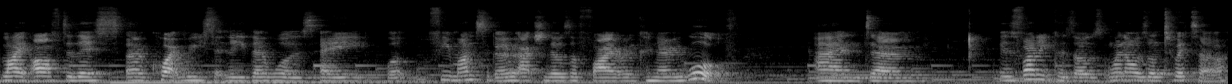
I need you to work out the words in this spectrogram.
like after this, uh, quite recently, there was a well, a few months ago, actually, there was a fire in Canary Wharf, and um, it was funny because I was when I was on Twitter.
